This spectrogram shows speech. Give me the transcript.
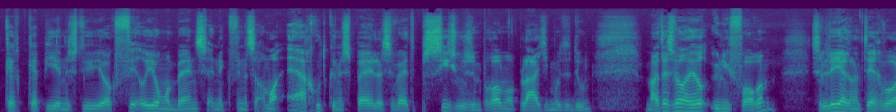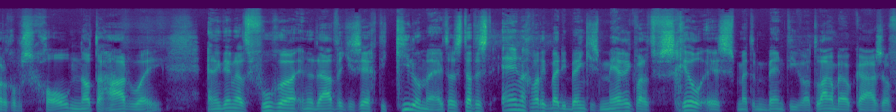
ik heb, ik heb hier in de studio ook veel jonge bands. En ik vind dat ze allemaal erg goed kunnen spelen. Ze weten precies hoe ze een promoplaatje moeten doen. Maar het is wel heel uniform. Ze leren het tegenwoordig op school, not the hard way. En ik denk dat vroeger inderdaad, wat je zegt, die kilometers. Dat is het enige wat ik bij die bandjes merk. Wat het verschil is met een band die wat langer bij elkaar is. Of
